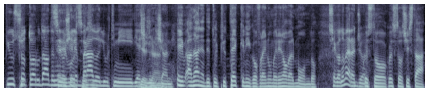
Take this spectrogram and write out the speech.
più sottovalutato e Sì, meno celebrato sì. degli ultimi 10-15 Dieci anni. E Adani ha detto il più tecnico fra i numeri 9 al mondo. Secondo me ha ragione. Questo, questo ci sta.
